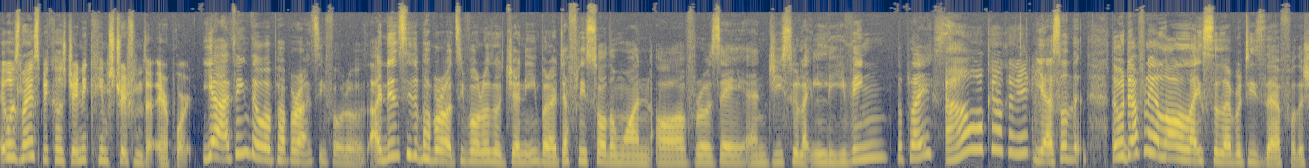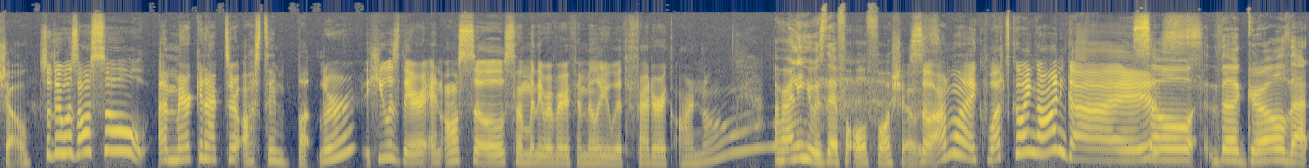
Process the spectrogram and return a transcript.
it was nice because Jennie came straight from the airport. Yeah, I think there were paparazzi photos. I didn't see the paparazzi photos of Jennie, but I definitely saw the one of Rosé and Jisoo like leaving the place. Oh, okay, okay. okay. Yeah, so th- there were definitely a lot of like celebrities there for the show. So there was also American actor Austin Butler. He was there, and also someone they were very familiar with, Frédéric Arnault. Apparently, he was there for all four shows. So I'm like, what's going on, guys? So the girl that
